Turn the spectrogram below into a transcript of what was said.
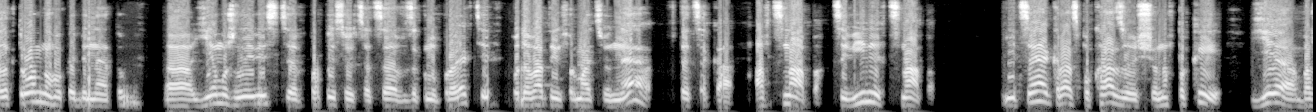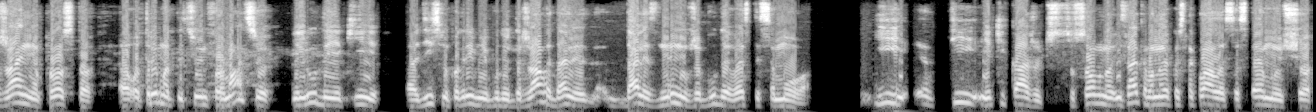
електронного кабінету, е, є можливість е, прописується це в законопроекті подавати інформацію не в ТЦК, а в ЦНАПах, цивільних ЦНАПах. І це якраз показує, що навпаки є бажання просто отримати цю інформацію, і люди, які дійсно потрібні будуть держави, далі, далі з ними вже буде вестися мова. І ті, які кажуть стосовно, і знаєте, воно якось наклали системою, що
